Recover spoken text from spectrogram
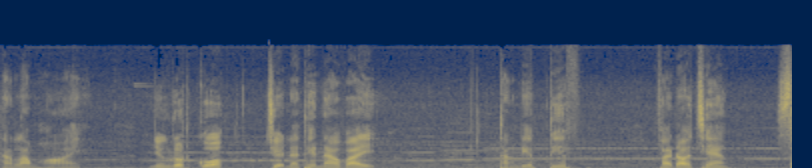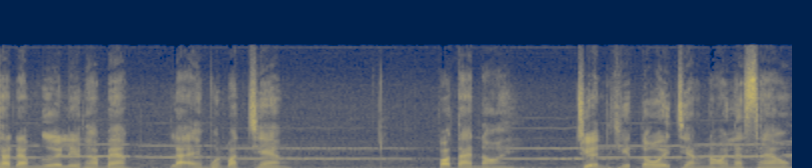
Thằng Long hỏi Nhưng rốt cuộc chuyện là thế nào vậy? Thằng Điệp tiếp Phải đó Trang Sao đám người Liên Hoa Bang lại muốn bắt Trang Võ Tài nói Chuyện khi tối Trang nói là sao?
